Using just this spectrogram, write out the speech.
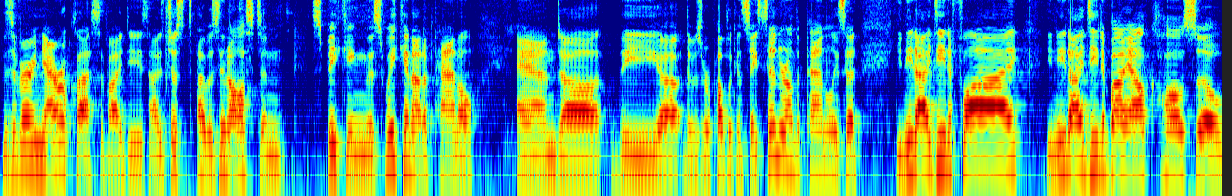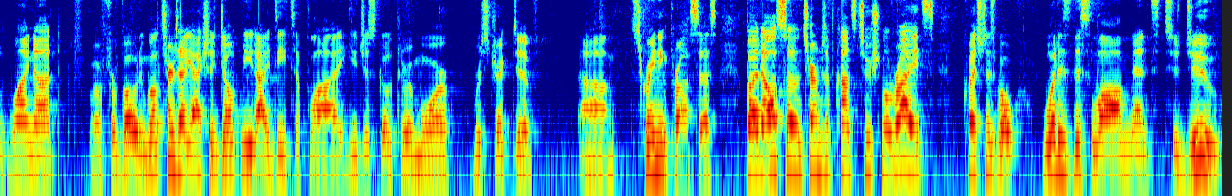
there's a very narrow class of IDs. I just I was in Austin speaking this weekend on a panel, and uh, the uh, there was a Republican state senator on the panel. He said you need ID to fly, you need ID to buy alcohol, so why not for, for voting? Well, it turns out you actually don't need ID to fly. You just go through a more restrictive um, screening process. But also, in terms of constitutional rights, the question is well, what is this law meant to do?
